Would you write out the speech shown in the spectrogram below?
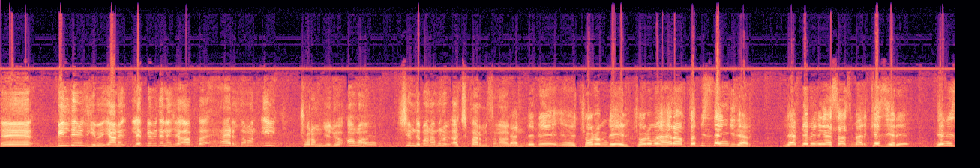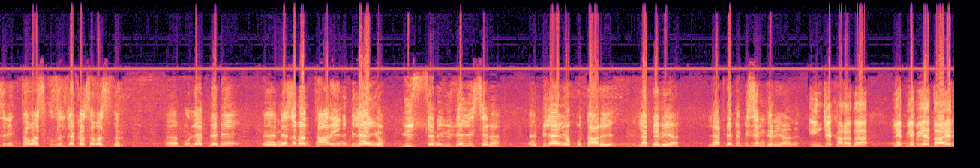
Ee, bildiğimiz gibi yani leblebi denince akla her zaman ilk Çorum geliyor ama Evet. şimdi bana bunu açıklar mısın abi? Leblebi e, Çorum değil. Çorum'a her hafta bizden gider. Leblebinin esas merkez yeri Denizli'nin Tavas Kızılca kasabasıdır. E, bu leblebi e, ne zaman tarihini bilen yok. 100 sene, 150 sene e, bilen yok bu tarihi leblebiye. Leblebi bizimdir yani. İncekara'da leblebiye dair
